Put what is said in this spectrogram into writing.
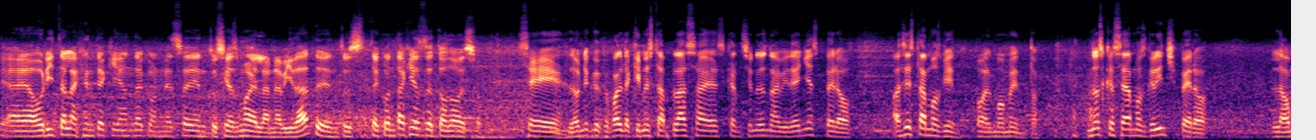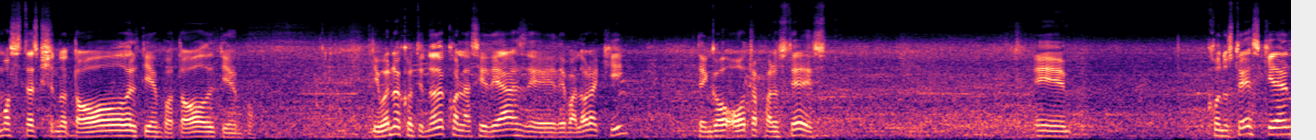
Eh, ahorita la gente aquí anda con ese entusiasmo de la Navidad, entonces te contagias de todo eso. Sí, lo único que falta aquí en esta plaza es canciones navideñas, pero así estamos bien por el momento. No es que seamos Grinch, pero la vamos a estar escuchando todo el tiempo, todo el tiempo. Y bueno, continuando con las ideas de, valor aquí, tengo otra para ustedes. Eh, cuando ustedes quieran,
